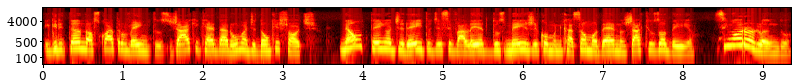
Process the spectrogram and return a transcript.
e gritando aos quatro ventos, já que quer dar uma de Dom Quixote. Não tem o direito de se valer dos meios de comunicação modernos, já que os odeia. Senhor Orlando,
